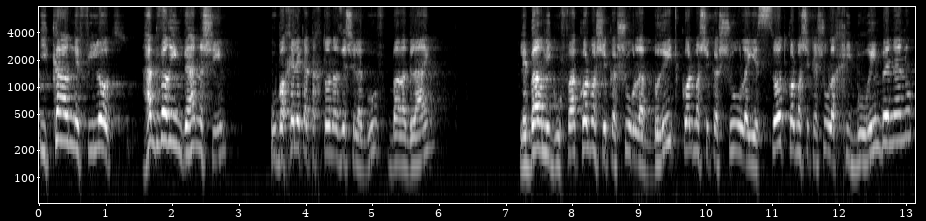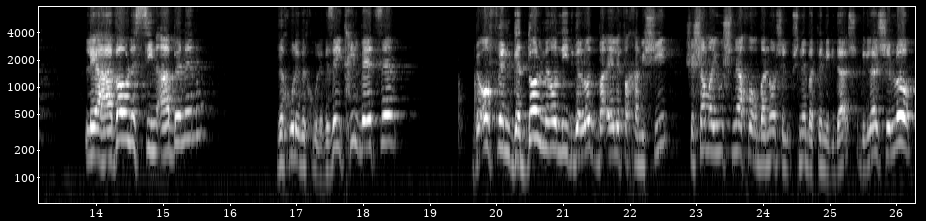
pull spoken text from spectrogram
עיקר נפילות הגברים והנשים הוא בחלק התחתון הזה של הגוף, ברגליים, לבר מגופה, כל מה שקשור לברית, כל מה שקשור ליסוד, כל מה שקשור לחיבורים בינינו, לאהבה או לשנאה בינינו, וכו' וכו'. וזה התחיל בעצם באופן גדול מאוד להתגלות באלף החמישי, ששם היו שני החורבנות של שני בתי מקדש, בגלל שלא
